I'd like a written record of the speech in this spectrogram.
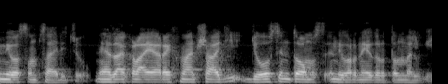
എന്നിവർ സംസാരിച്ചു. നേതാക്കളായ റഹ്മാൻ ഷാജി ജോസിൻ തോമസ് എന്നിവർ നേതൃത്വം നൽകി.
